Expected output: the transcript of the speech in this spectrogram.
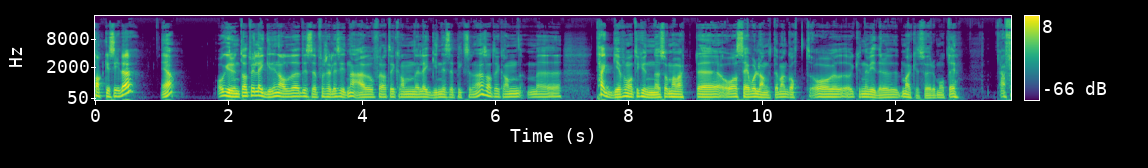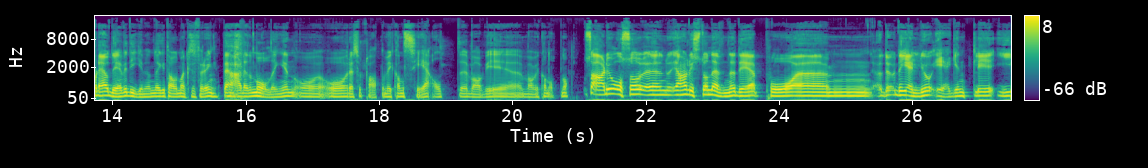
takkeside. Ja, og grunnen til at vi legger inn alle disse forskjellige sidene, er jo for at vi kan legge inn disse pikslene, sånn at vi kan eh, tagge på en måte kundene som har vært, eh, og se hvor langt de har gått, og kunne videre markedsføre mot dem. Ja, for det er jo det vi digger med den digitale markedsføring. Det er denne målingen og, og resultatene. Vi kan se alt eh, hva vi, hva vi, kan oppnå. Så er det jo også eh, Jeg har lyst til å nevne det på det gjelder jo egentlig i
